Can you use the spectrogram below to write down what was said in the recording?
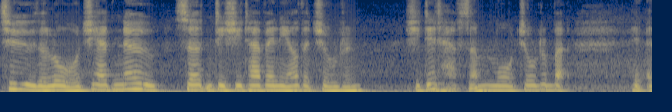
to the Lord. She had no certainty she'd have any other children. She did have some more children, but uh,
